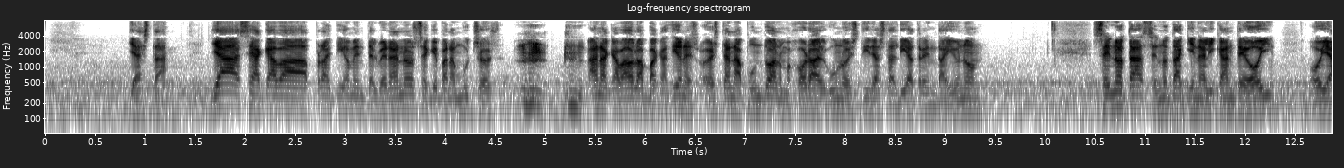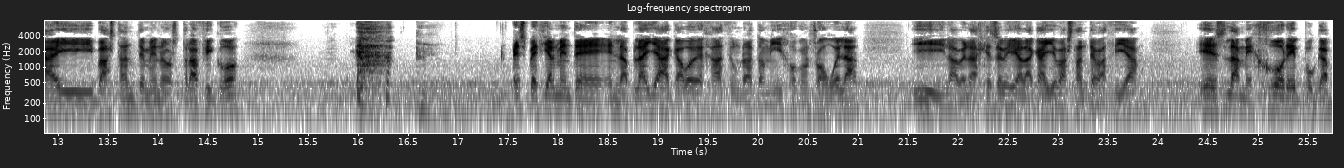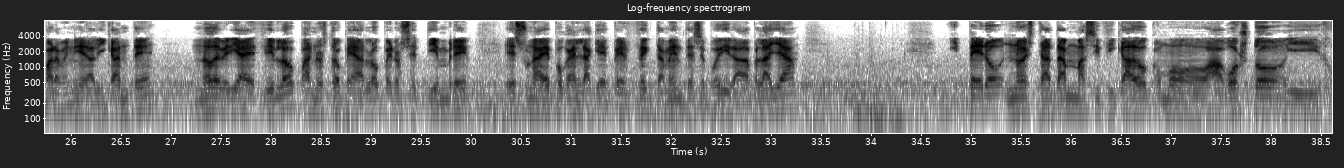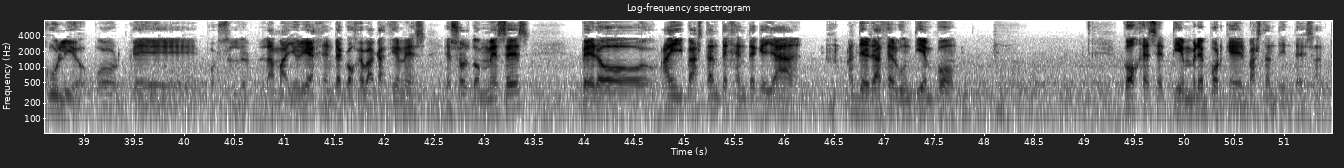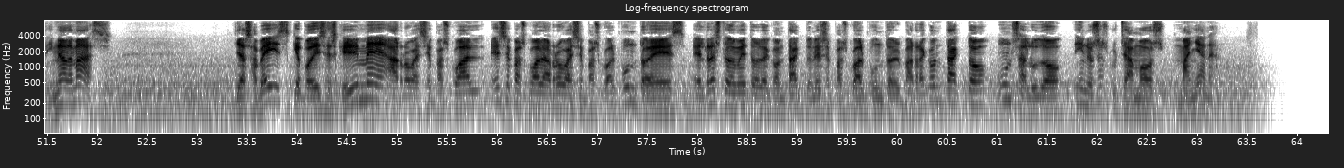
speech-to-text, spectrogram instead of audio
ya está. Ya se acaba prácticamente el verano, sé que para muchos han acabado las vacaciones o están a punto, a lo mejor alguno estira hasta el día 31. Se nota, se nota aquí en Alicante hoy, hoy hay bastante menos tráfico, especialmente en la playa, acabo de dejar hace un rato a mi hijo con su abuela y la verdad es que se veía la calle bastante vacía. Es la mejor época para venir a Alicante. No debería decirlo para no estropearlo, pero septiembre es una época en la que perfectamente se puede ir a la playa, pero no está tan masificado como agosto y julio, porque pues, la mayoría de gente coge vacaciones esos dos meses, pero hay bastante gente que ya desde hace algún tiempo coge septiembre porque es bastante interesante. Y nada más. Ya sabéis que podéis escribirme arroba spascual, spascual arroba spascual.es, el resto de métodos de contacto en spascual.es barra contacto. Un saludo y nos escuchamos mañana.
